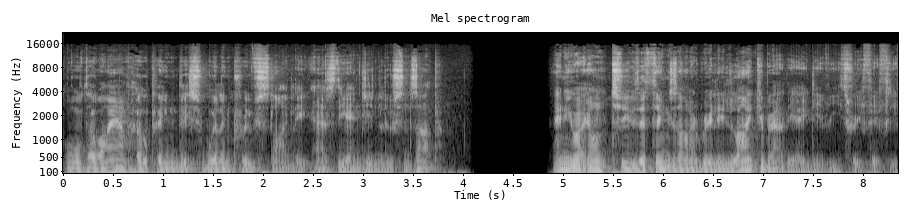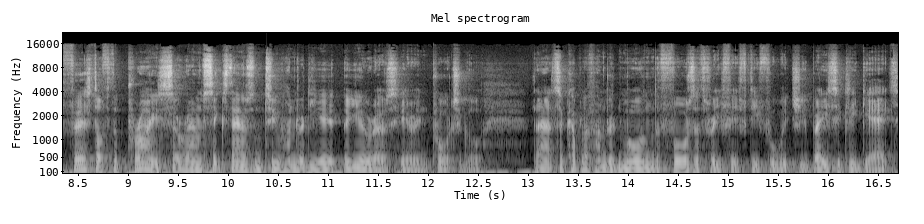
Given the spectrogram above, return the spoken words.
although I am hoping this will improve slightly as the engine loosens up. Anyway, on to the things I really like about the ADV 350. First off, the price, around 6,200 euros here in Portugal. That's a couple of hundred more than the Forza 350, for which you basically get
